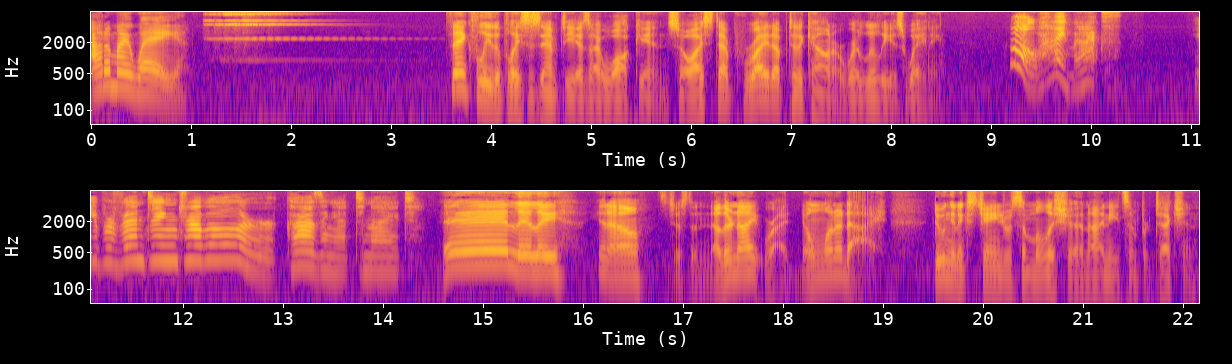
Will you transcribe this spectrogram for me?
out of my way. Thankfully, the place is empty as I walk in, so I step right up to the counter where Lily is waiting. Oh, hi, Max. You preventing trouble or causing it tonight? Hey, Lily. You know, it's just another night where I don't want to die. Doing an exchange with some militia and I need some protection.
